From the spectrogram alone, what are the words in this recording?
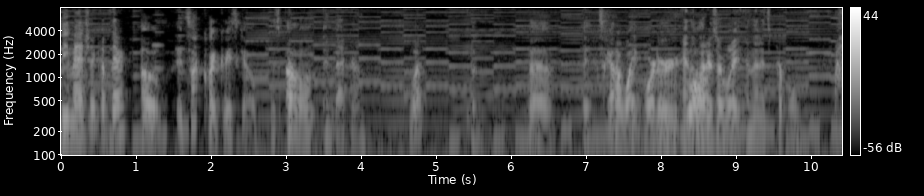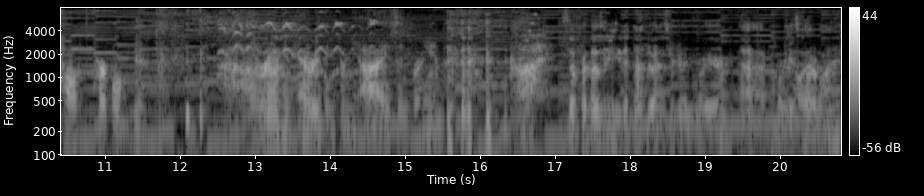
B magic up there. oh, it's not quite grayscale. It's Oh. purple in, in background. What? The the it's got a white border and Whoa. the letters are white and then it's purple. Oh, it's purple. Yeah. Ah, ruining everything for me. Eyes and brain. God. So for those of you who did not join us for Dragon Warrior, uh, Corey is Colorblind.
